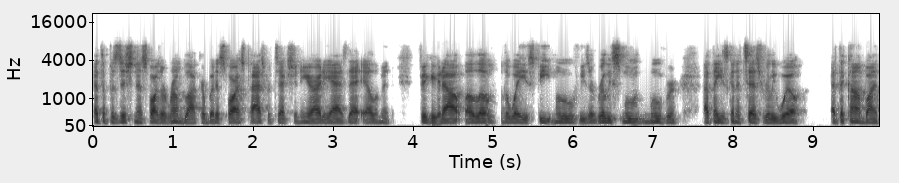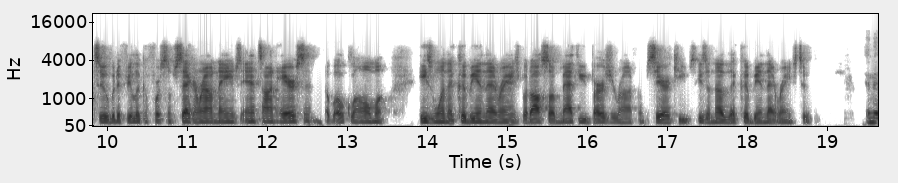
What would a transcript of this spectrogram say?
at the position as far as a run blocker, but as far as pass protection, he already has that element figured out. I love the way his feet move. He's a really smooth mover. I think he's going to test really well at the combine too. But if you're looking for some second round names, Anton Harrison of Oklahoma, he's one that could be in that range, but also Matthew Bergeron from Syracuse. He's another that could be in that range too. And uh,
